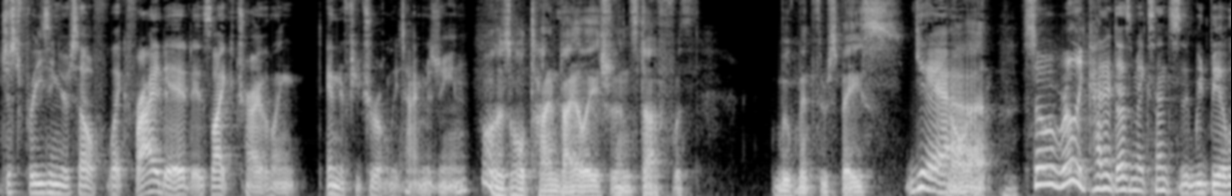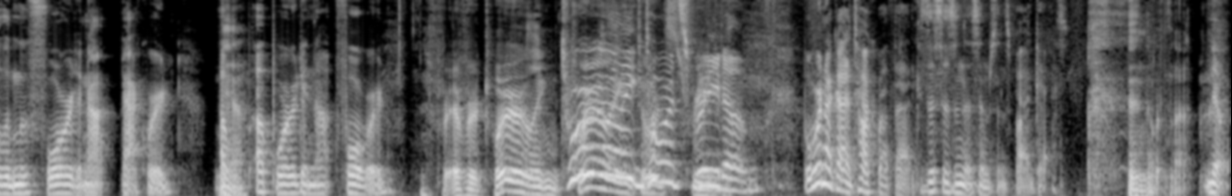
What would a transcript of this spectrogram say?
just freezing yourself like Fry did is like traveling in a future only time machine. Well, there's a whole time dilation and stuff with movement through space. Yeah. So it really kind of does make sense that we'd be able to move forward and not backward, up, Yeah. upward and not forward. Forever twirling, Twirling twirling towards, freedom. But we're not going to talk about that because this isn't a Simpsons podcast. no, it's not. No.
